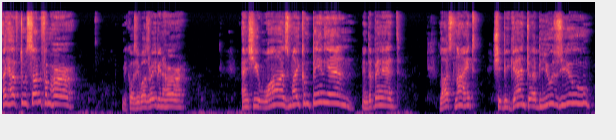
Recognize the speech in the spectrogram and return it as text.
I have two sons from her because he was raping her. And she was my companion in the bed. Last night, she began to abuse you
